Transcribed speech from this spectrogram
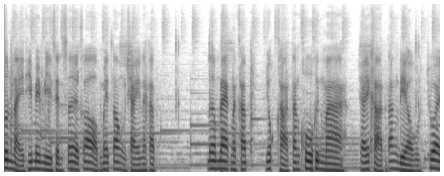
รุ่นไหนที่ไม่มีเซ็นเซอร์ก็ไม่ต้องใช้นะครับ เริ่มแรกนะครับ ยกขาตั้งคู่ขึ้นมา ใช้ขาตั้งเดี่ยวช่วย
